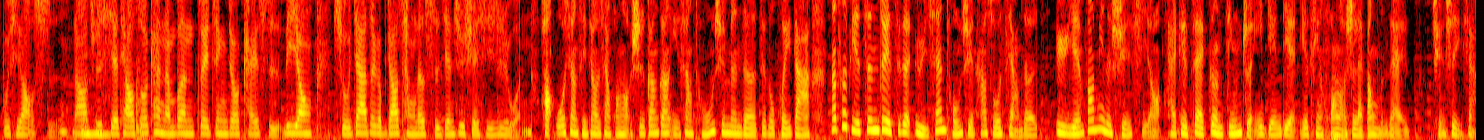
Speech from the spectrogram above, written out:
补习老师，然后去协调说看能不能最近就开始利用暑假这个比较长的时间去学习日文。好，我想请教一下黄老师，刚刚以上同学们的这个回答，那特别针对这个雨山同学他所讲的语言方面的学习哦，还可以再更精准一点点，也请黄老师来帮我们来诠释一下。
